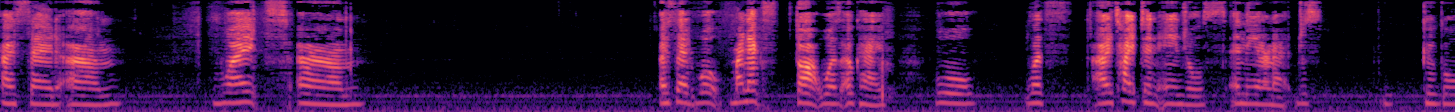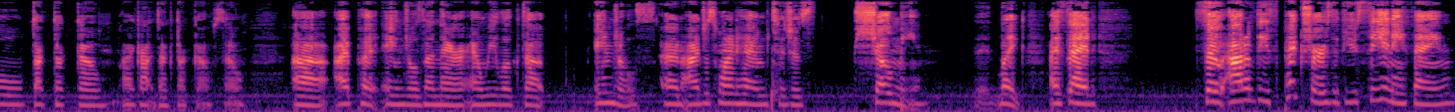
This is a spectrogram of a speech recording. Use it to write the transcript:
I said, um, what um I said, well, my next thought was, okay, well, let's, I typed in angels in the internet, just Google DuckDuckGo. I got DuckDuckGo. So, uh, I put angels in there and we looked up angels and I just wanted him to just show me. Like I said, so out of these pictures, if you see anything,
